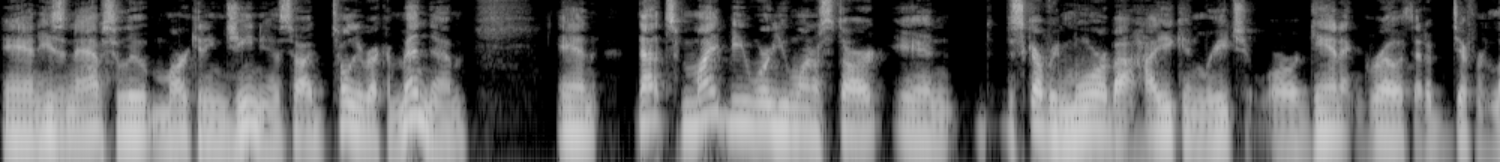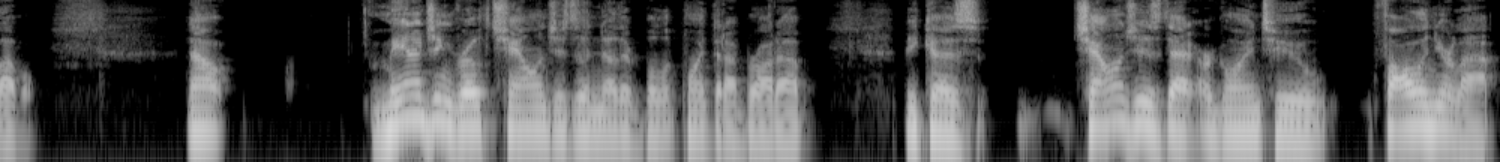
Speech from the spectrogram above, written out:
and he's an absolute marketing genius. So I totally recommend them. And that's might be where you want to start in discovering more about how you can reach organic growth at a different level. Now, managing growth challenges is another bullet point that I brought up because challenges that are going to fall in your lap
